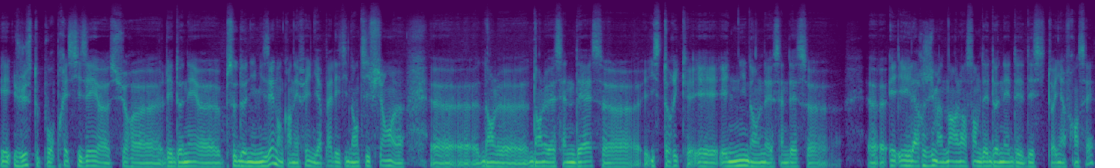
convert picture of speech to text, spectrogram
Et juste pour préciser sur les données pseudonymisées, donc en effet, il y a pas les identifiants euh, euh, dans le dans le SNDS euh, historique et, et, ni dans le SNDS euh, élargi maintenant à l'ensemble des données des, des citoyens français.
